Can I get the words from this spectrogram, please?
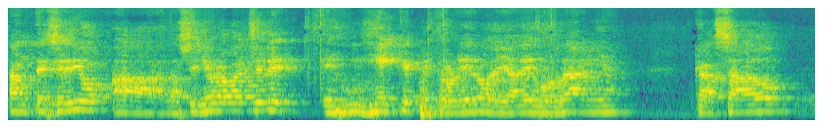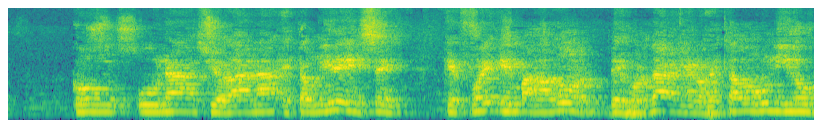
antecedió a la señora Bachelet, es un jeque petrolero allá de Jordania, casado con una ciudadana estadounidense que fue embajador de Jordania en los Estados Unidos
